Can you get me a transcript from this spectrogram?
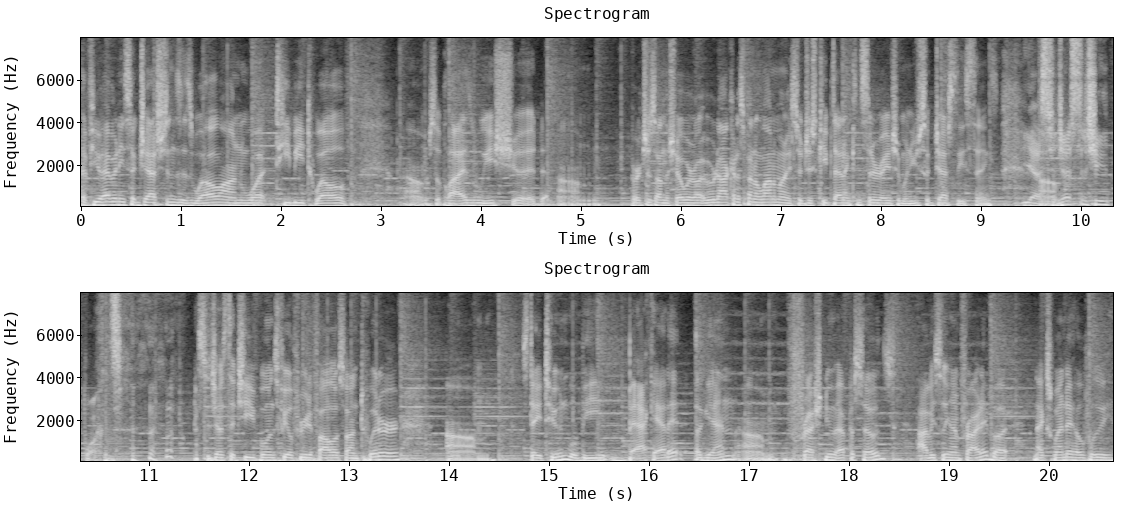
if you have any suggestions as well on what TB12 um, supplies we should um, purchase on the show. We're, we're not going to spend a lot of money, so just keep that in consideration when you suggest these things. Yeah, Um, suggest the cheap ones. suggest the cheap ones. Feel free to follow us on Twitter. Um, stay tuned. We'll be back at it again. Um, fresh new episodes, obviously on Friday, but next Wednesday, hopefully,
